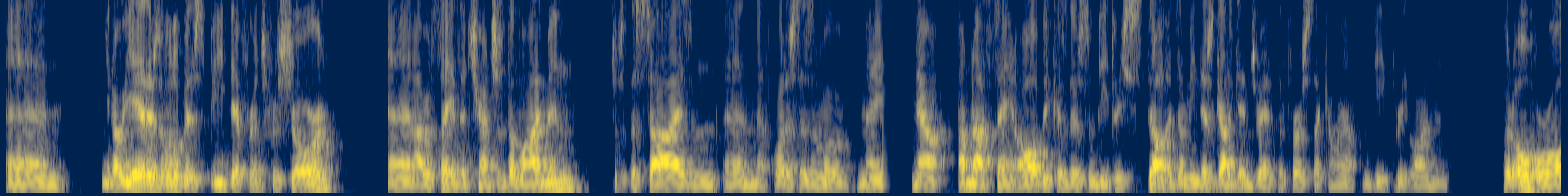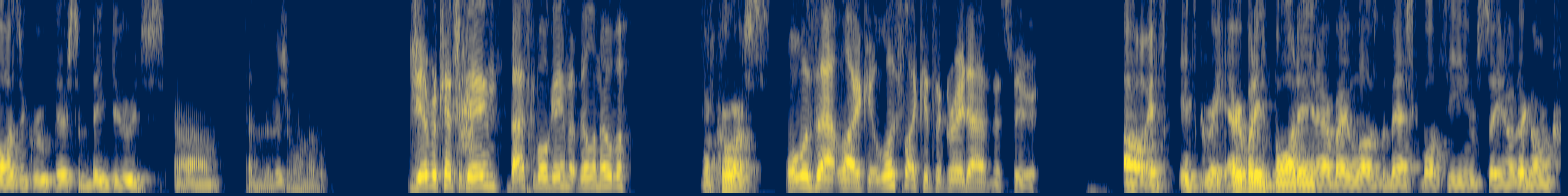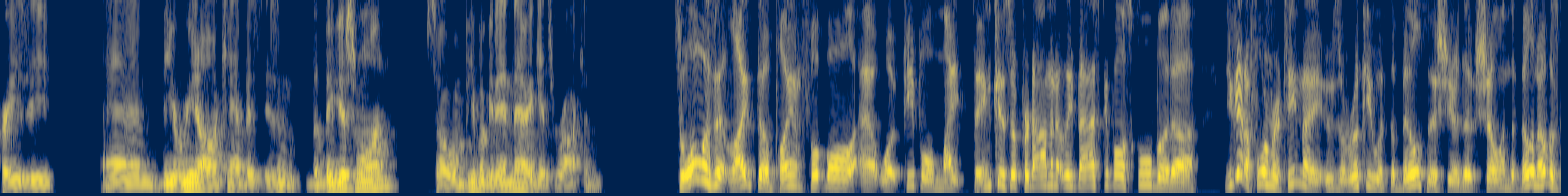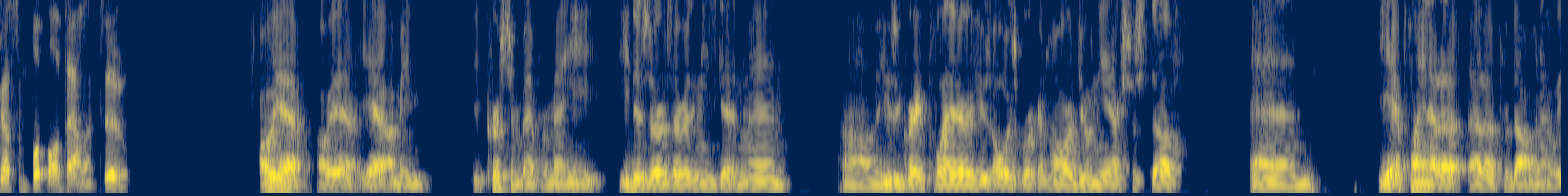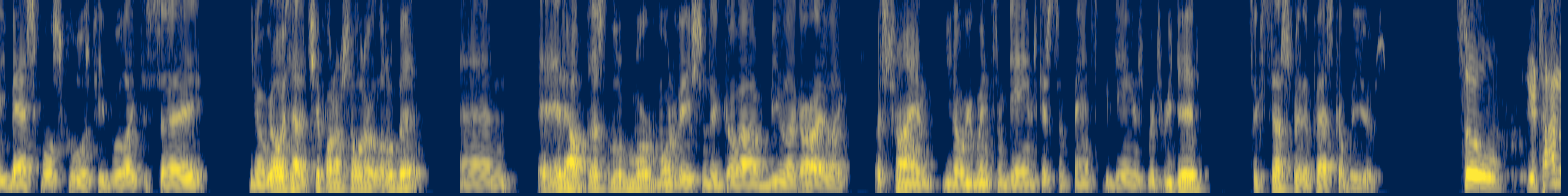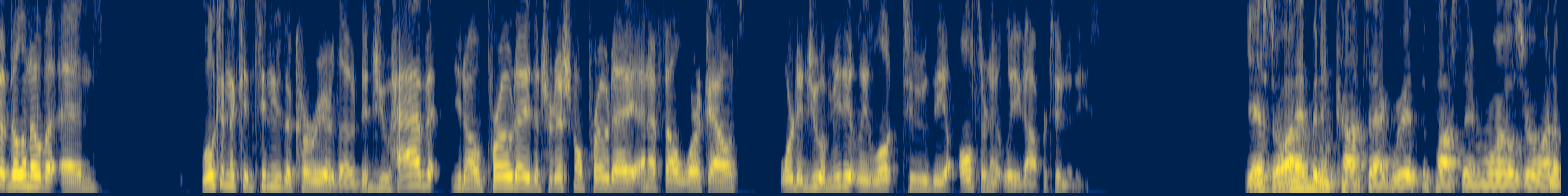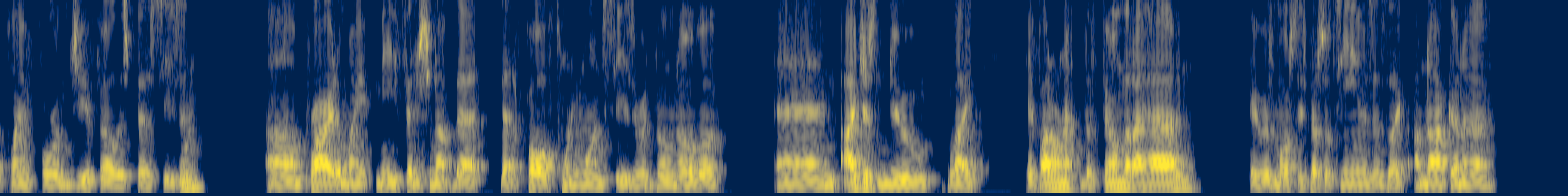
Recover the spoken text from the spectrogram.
And, you know, yeah, there's a little bit of speed difference for sure. And I would say in the trenches, the linemen, just the size and, and athleticism of many. Now, I'm not saying all because there's some D3 studs. I mean, there's guys getting drafted first, second round from D3 linemen. But overall, as a group, there's some big dudes um, at the Division One level. Did you ever catch a game, basketball game at Villanova? Of course. What was that like? It looks like it's a great atmosphere. Oh, it's it's great. Everybody's bought in. Everybody loves the basketball team, so you know they're going crazy. And the arena on campus isn't the biggest one, so when people get in there, it gets rocking. So, what was it like though playing football at what people might think is a predominantly basketball school? But uh, you got a former teammate who's a rookie with the Bills this year that's showing the Villanova's got some football talent too. Oh yeah, oh yeah, yeah. I mean, Christian Benford, man, he he deserves everything he's getting, man. Um, he was a great player. He was always working hard, doing the extra stuff, and yeah, playing at a at a predominantly basketball school, as people like to say. You know, we always had a chip on our shoulder a little bit, and it, it helped us a little more motivation to go out and be like, all right, like let's try and you know we win some games, get some fans to the games, which we did successfully the past couple years. So your time at Villanova ends looking to continue the career though did you have you know pro day the traditional pro day nfl workouts or did you immediately look to the alternate league opportunities? Yeah so i had been in contact with the potsdam royals who i wound up playing for in the gfl this past season um, prior to my me finishing up that that fall of 21 season with villanova. And i just knew like if i don't have the film that i had it was mostly special teams it's like i'm not gonna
